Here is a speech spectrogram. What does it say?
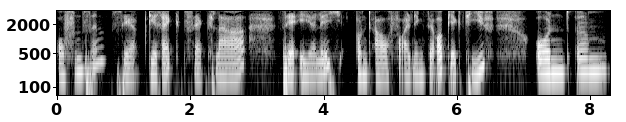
offen sind, sehr direkt, sehr klar, sehr ehrlich und auch vor allen Dingen sehr objektiv. Und ähm,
